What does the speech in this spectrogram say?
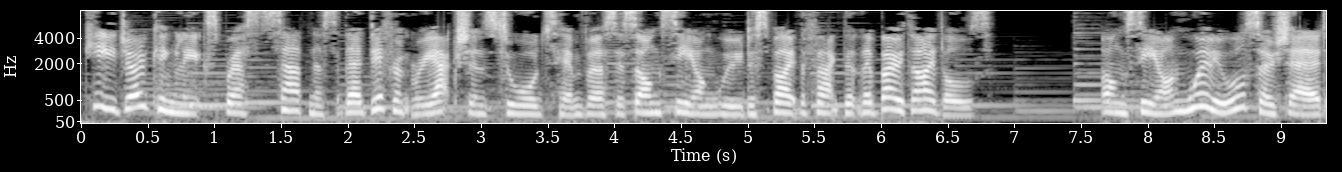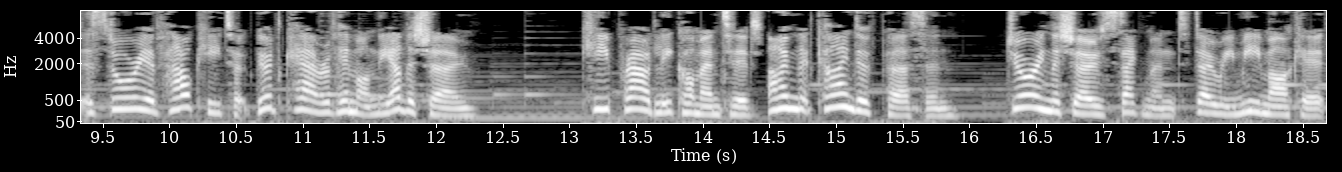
Key jokingly expressed sadness at their different reactions towards him versus Ong Seong-woo despite the fact that they're both idols. Ong Seong-woo also shared a story of how Key took good care of him on the other show. Key proudly commented, I'm that kind of person. During the show's segment, Do-Re-Mi Market,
